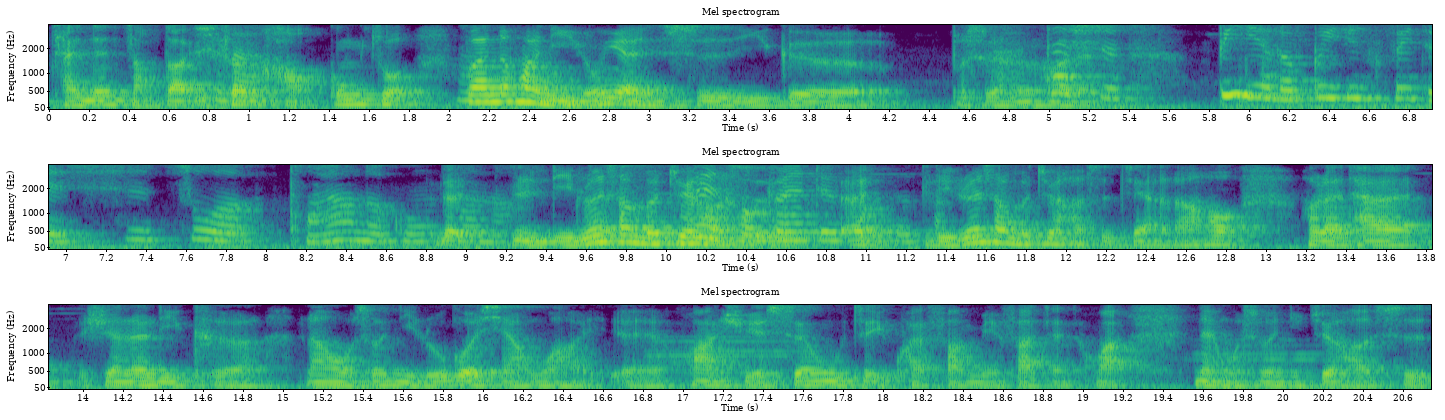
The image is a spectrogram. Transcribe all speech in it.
才能找到一份好工作，不然的话，你永远是一个不是很好的。但是毕业了不一定非得是做同样的工作呢。理理论上面最好是对对呃对理论上面最好是这样。然后后来他选了理科，然后我说你如果想往呃化学生物这一块方面发展的话，那我说你最好是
